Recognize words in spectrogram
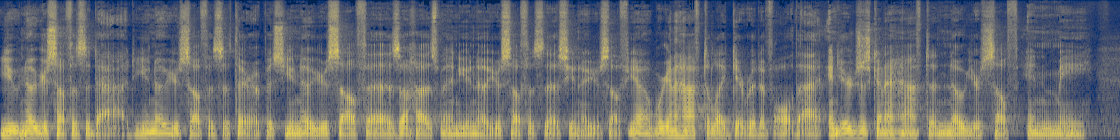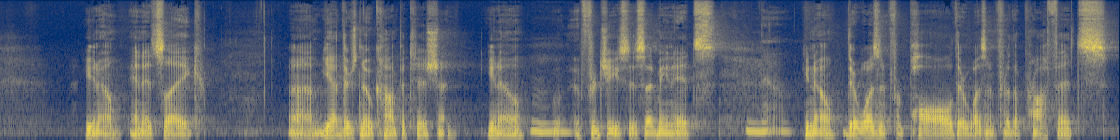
you know yourself as a dad, you know yourself as a therapist, you know yourself as a husband, you know yourself as this, you know yourself, you know, we're going to have to like get rid of all that. And you're just going to have to know yourself in me, you know, and it's like, um, yeah, there's no competition, you know, mm-hmm. for Jesus. I mean, it's, no, you know, there wasn't for Paul, there wasn't for the prophets.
